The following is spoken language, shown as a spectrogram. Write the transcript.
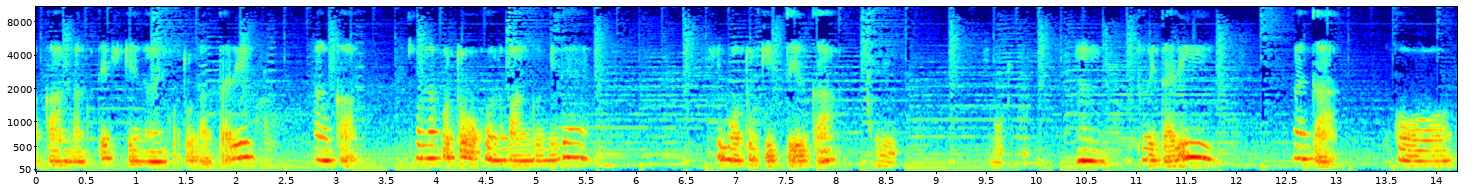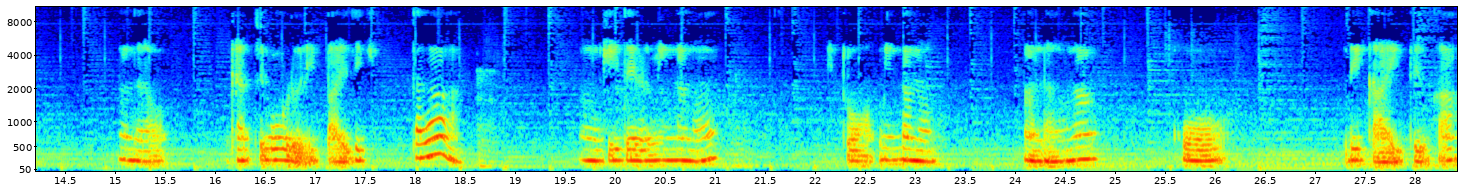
分かんなくて聞けないことだったり、なんか、そんなことをこの番組で、紐解きっていうか。紐解く。うん、解いたり、なんか、こう、なんだろう、キャッチボールいっぱいできたら、うん。うん、聞いてるみんなの、人、みんなの、なんだろうな、こう、理解っていうか、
